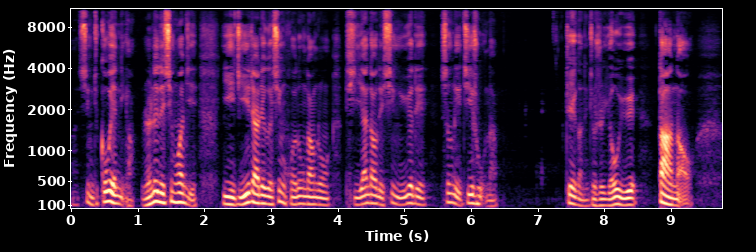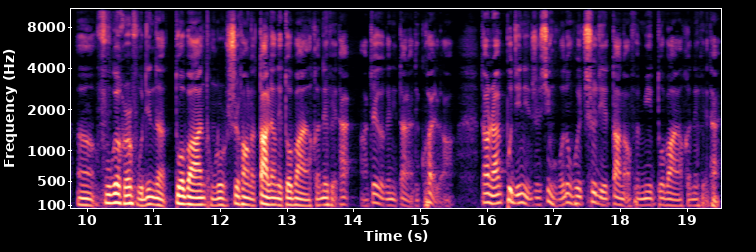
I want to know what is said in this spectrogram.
啊，性就勾引你啊，人类的性唤起以及在这个性活动当中体验到的性愉悦的生理基础呢，这个呢，就是由于大脑，嗯，夫格核附近的多巴胺通路释放了大量的多巴胺和内啡肽啊，这个给你带来的快乐啊。当然，不仅仅是性活动会刺激大脑分泌多巴胺和内啡肽，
